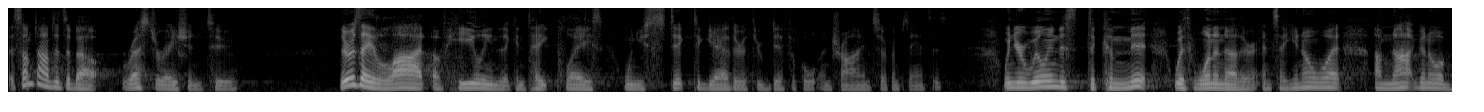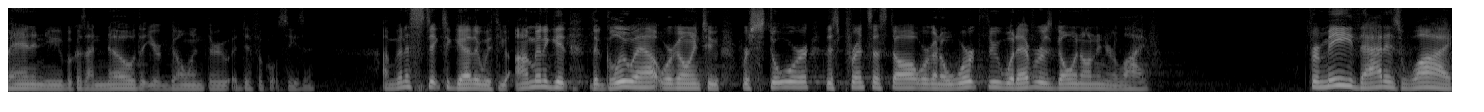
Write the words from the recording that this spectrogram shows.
that sometimes it's about restoration too. There is a lot of healing that can take place when you stick together through difficult and trying circumstances. When you're willing to, to commit with one another and say, you know what, I'm not going to abandon you because I know that you're going through a difficult season. I'm going to stick together with you. I'm going to get the glue out. We're going to restore this princess doll. We're going to work through whatever is going on in your life. For me, that is why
